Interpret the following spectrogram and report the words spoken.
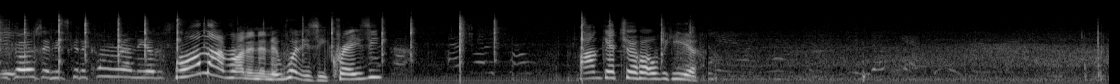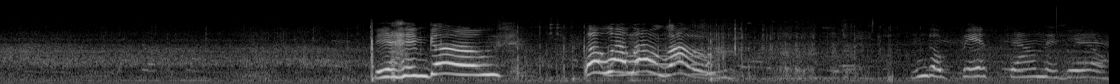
He goes and he's gonna come around the other side. Well, I'm not running into. What is he crazy? I'll get you over here. There he goes. Whoa, whoa, whoa, whoa. And go fast down the hill.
